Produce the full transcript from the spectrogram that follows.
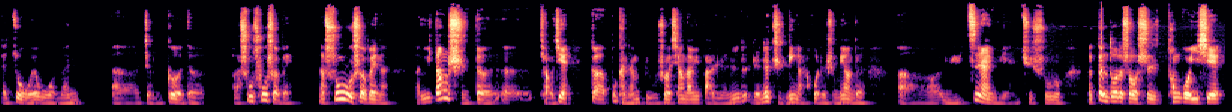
来作为我们呃整个的啊输出设备。那输入设备呢？由于当时的呃条件，呃不可能，比如说相当于把人人的指令啊或者什么样的呃语自然语言去输入，那更多的时候是通过一些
